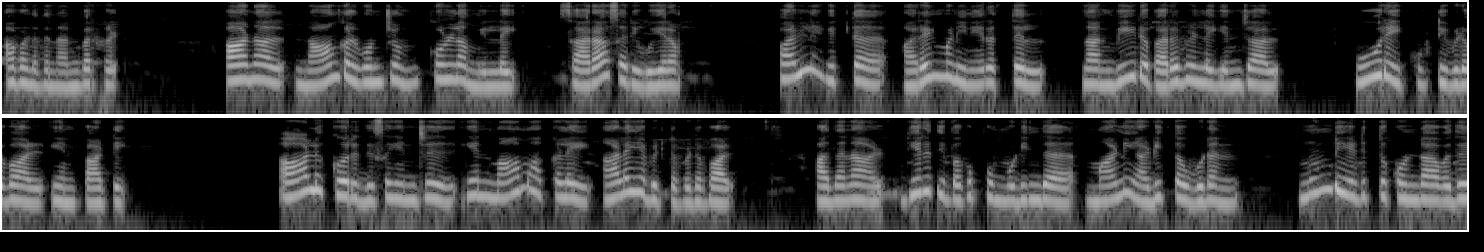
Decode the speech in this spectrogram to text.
அவனது நண்பர்கள். ஆனால் நாங்கள் ஒன்றும் குள்ளம் இல்லை. சராசரி உயரம். பள்ளி விட்ட அரை மணி நேரத்தில் நான் வீடு வரவில்லை என்றால் ஊரை கூட்டி விடுவாள் என் பாட்டி. ஆளுக்கொரு திசையென்று என் மாமாக்களை அலைய விட்டு விடுவாள். அதனால் இறுதி வகுப்பு முடிந்த மணி அடித்தவுடன் முண்டி எடுத்துக் கொண்டாவது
